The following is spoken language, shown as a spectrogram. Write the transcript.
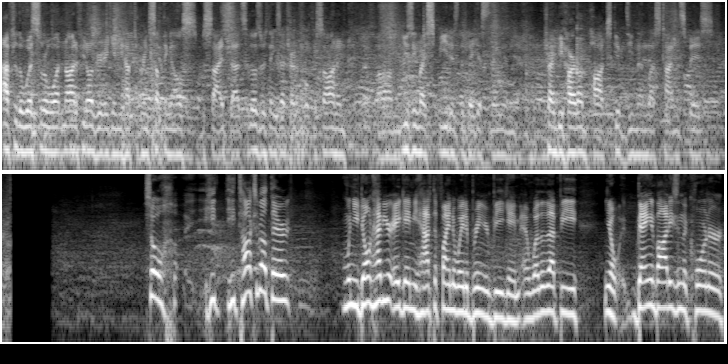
after the whistle or whatnot. If you don't have your A game, you have to bring something else besides that. So those are things I try to focus on, and um, using my speed is the biggest thing, and try and be hard on pucks, give D-men less time and space. So he he talks about there when you don't have your A game, you have to find a way to bring your B game, and whether that be you know banging bodies in the corner,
